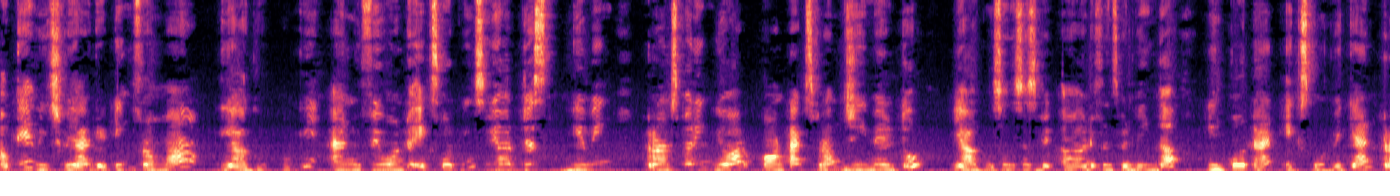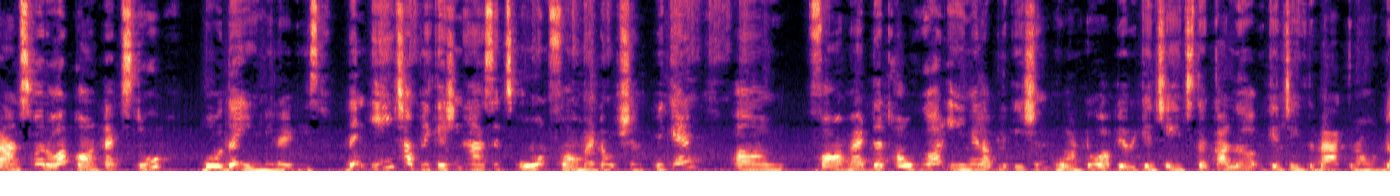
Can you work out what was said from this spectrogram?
okay which we are getting from a Yahoo okay? And if you want to export means we are just giving transferring your contacts from Gmail to Yahoo so this is uh, difference between the import and export. We can transfer our contacts to both the email IDs then each application has its own format option. We can um, format that how our email application want to appear. We can change the color we can change the background.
